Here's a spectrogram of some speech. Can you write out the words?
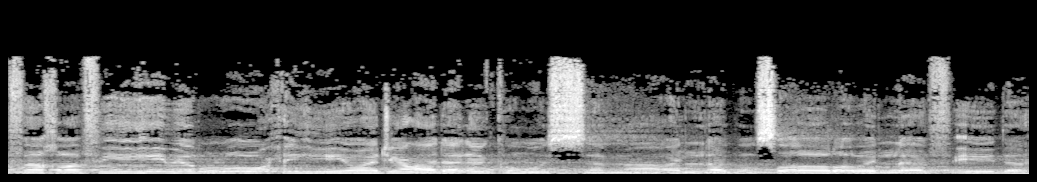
ونفخ فيه من روحه وجعل لكم السمع والأبصار والأفئدة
